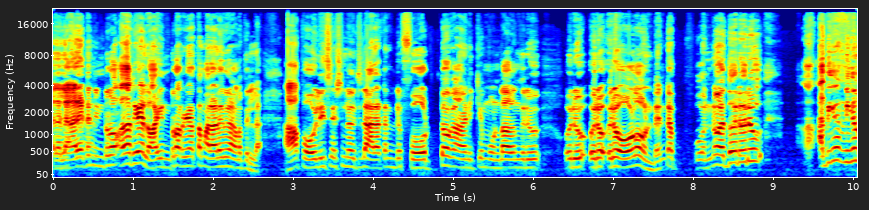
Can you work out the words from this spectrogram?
അല്ല ലാലേട്ടൻ ഇൻട്രോ അതറിയാലോ? ആ ഇൻട്രോ അറിയാത്ത മലയാളികൾ കാണത്തില്ല. ആ പോലീസ് സ്റ്റേഷനിൽ വെച്ച് ലാലേട്ടന്റെ ഒരു ഫോട്ടോ കാണിക്കുമ്പോൾ ഉണ്ടാകുന്നൊരു ഒരു ഒരു ഒരു ഓളം ഉണ്ട് എന്റെ ഒന്നോ അതൊരു ഒരു അധികം നിങ്ങൾ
